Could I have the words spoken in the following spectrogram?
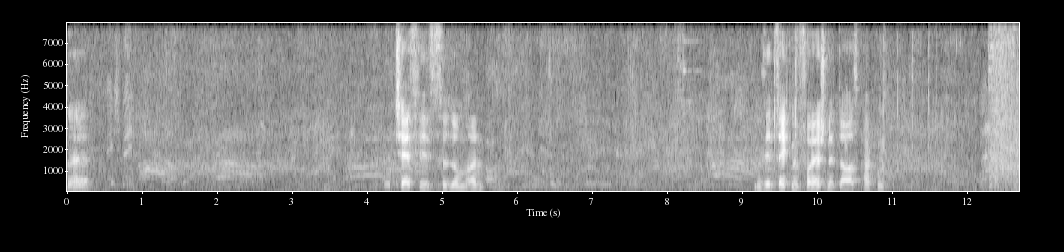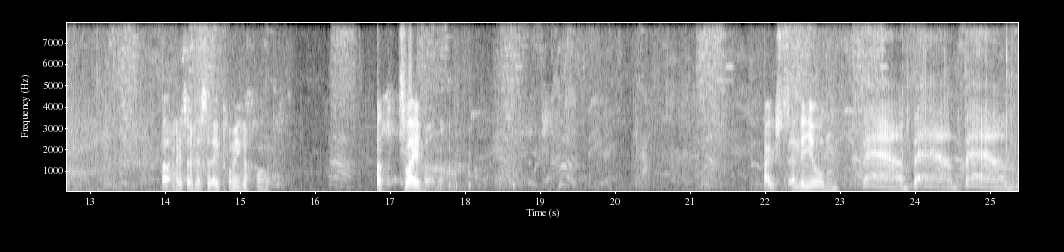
Äh. Jesse ist zu dumm, Mann. Muss jetzt echt mit dem Feuerschnitt auspacken. Da, jetzt habe ich das Elektromegafon. Hat zwei Hörner. Tragisches Ende hier oben. Bam, bam, bam.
